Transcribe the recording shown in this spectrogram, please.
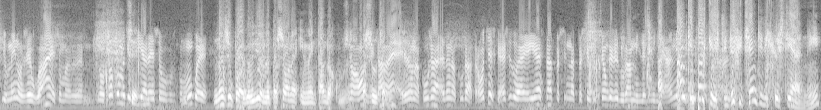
più o meno è uguale, insomma, non so come che Sì. sia adesso, comunque Non si può aggredire le persone inventando accuse, no, assolutamente. eh, è un'accusa, è un'accusa atroce, scherzi, tu, è, stata una persecuzione che dura mille, mille Ah, anni. Anche perché questi deficienti di cristiani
